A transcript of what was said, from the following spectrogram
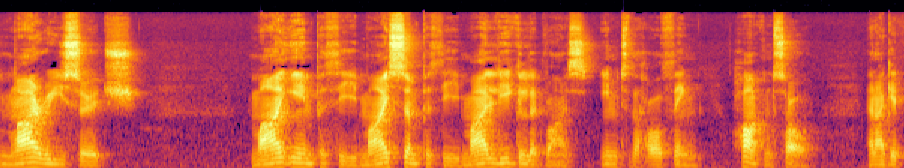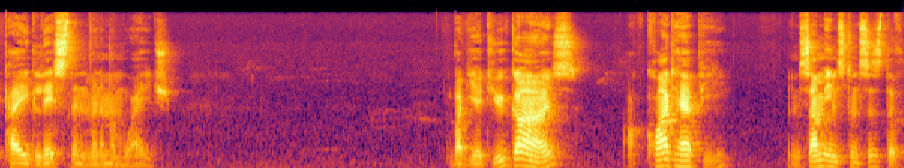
my research, my empathy, my sympathy, my legal advice into the whole thing, heart and soul, and I get paid less than minimum wage. But yet, you guys are quite happy. In some instances, the,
